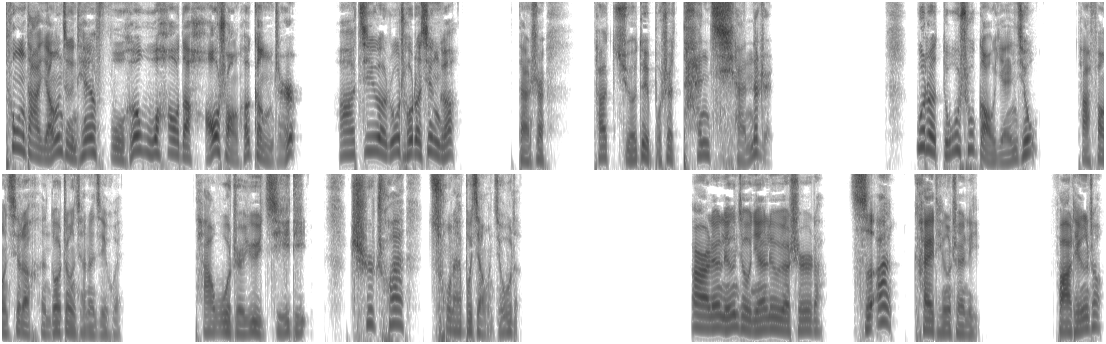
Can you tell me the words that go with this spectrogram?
痛打杨景天符合吴浩的豪爽和耿直啊，嫉恶如仇的性格。但是他绝对不是贪钱的人。为了读书搞研究，他放弃了很多挣钱的机会。他物质欲极低，吃穿从来不讲究的。二零零九年六月十日的此案开庭审理，法庭上，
